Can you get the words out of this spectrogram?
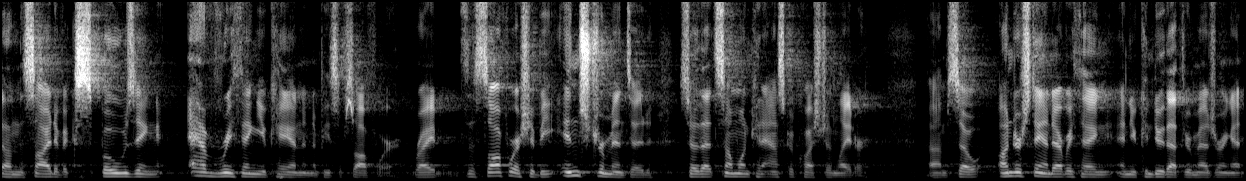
on the side of exposing everything you can in a piece of software, right? The software should be instrumented so that someone can ask a question later. Um, so understand everything, and you can do that through measuring it.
